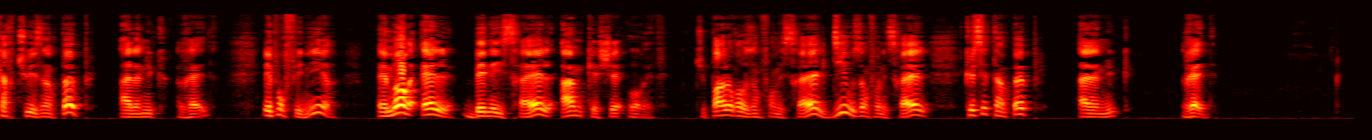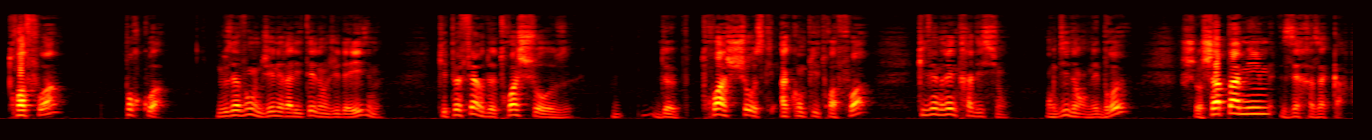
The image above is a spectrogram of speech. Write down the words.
car tu es un peuple à la nuque raide. Et pour finir, est mort el béné Israël am oref. Tu parleras aux enfants d'Israël, dis aux enfants d'Israël que c'est un peuple à la nuque raide. Trois fois, pourquoi? Nous avons une généralité dans le judaïsme qui peut faire de trois choses, de trois choses accomplies trois fois, qui deviendrait une tradition. On dit dans hébreu, Shoshapamim zechazaka.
